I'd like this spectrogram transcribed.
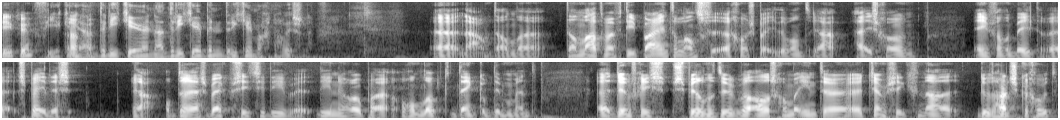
Vier keer? Vier keer, okay. ja. Drie keer, na drie keer, binnen drie keer mag je nog wisselen. nou, dan, dan laat hem even die paar interlands gewoon spelen. Want ja, hij is gewoon een van de betere spelers ja, op de rechtsback-positie die, we, die in Europa rondloopt, denk ik op dit moment. Uh, Dumfries speelt natuurlijk wel alles gewoon bij Inter. Uh, Champions League finale doet hartstikke goed.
